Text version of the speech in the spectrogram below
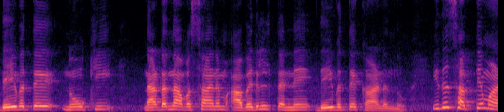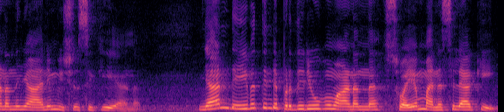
ദൈവത്തെ നോക്കി നടന്ന അവസാനം അവരിൽ തന്നെ ദൈവത്തെ കാണുന്നു. ഇത് സത്യമാണെന്ന് ഞാനും വിശ്വസിക്കുകയാണ്. ഞാൻ ദൈവത്തിന്റെ പ്രതിരൂപമാണെന്ന് സ്വയം മനസ്സിലാക്കി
